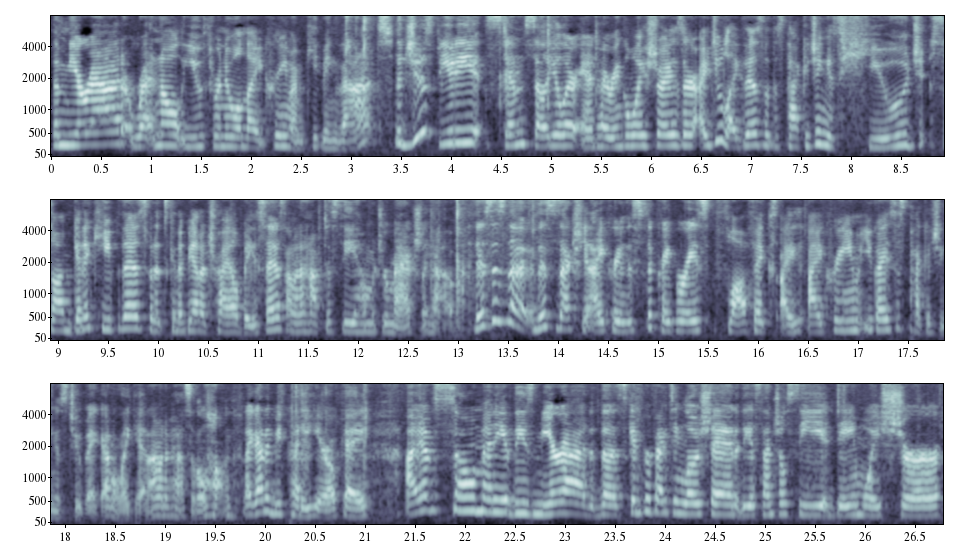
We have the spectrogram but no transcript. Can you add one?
The Murad Retinol Youth Renewal Night Cream, I'm keeping that. The Juice Beauty Stem Cellular Anti-Wrinkle Moisturizer, I do like this, but this packaging is huge, so I'm gonna keep this, but it's gonna be on a trial basis. I'm gonna have to see how much room I actually have. This is the, this is actually an eye cream. This is the Crepe Erase Flaw Fix eye, eye cream. You guys, this packaging is too big. I don't like it. I'm gonna pass it along. I gotta be petty here, okay? I have so many of these Murad, the Skin Perfecting Lotion, the Essential C Day Moisture.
